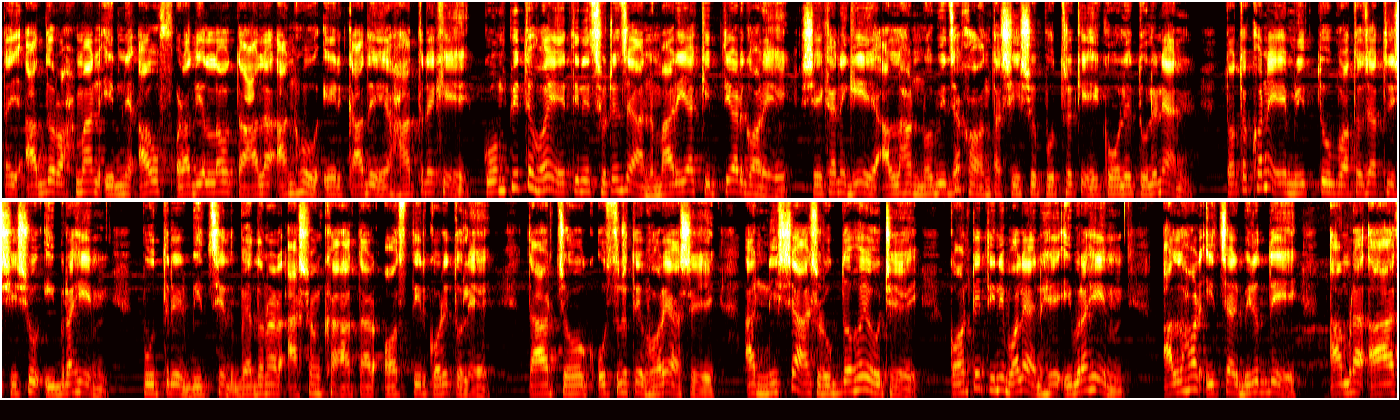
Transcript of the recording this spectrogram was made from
তাই আব্দুর রহমান ইবনে আউফ রাদিয়াল্লাহ তাআলা আনহু এর কাঁধে হাত রেখে কম্পিত হয়ে তিনি ছুটে যান মারিয়া কিপ্তিয়ার ঘরে সেখানে গিয়ে আল্লাহর নবী যখন তার শিশু পুত্রকে কোলে তুলে নেন ততক্ষণে মৃত্যু পথযাত্রী শিশু ইব্রাহিম পুত্রের বিচ্ছেদ বেদনার আশঙ্কা তার অস্থির করে তোলে। তার চোখ অশ্রুতে ভরে আসে আর নিঃশ্বাস রুগ্ধ হয়ে ওঠে। কণ্ঠে তিনি বলেন, হে ইব্রাহিম, আল্লাহর ইচ্ছার বিরুদ্ধে আমরা আজ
